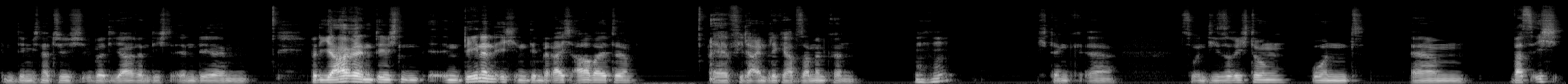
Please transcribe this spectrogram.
in dem ich natürlich über die Jahre, in, die ich, in dem, über die Jahre, in, ich, in denen ich in dem Bereich arbeite, äh, viele Einblicke habe sammeln können. Mhm. Ich denke, äh, so in diese Richtung. Und ähm, was ich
